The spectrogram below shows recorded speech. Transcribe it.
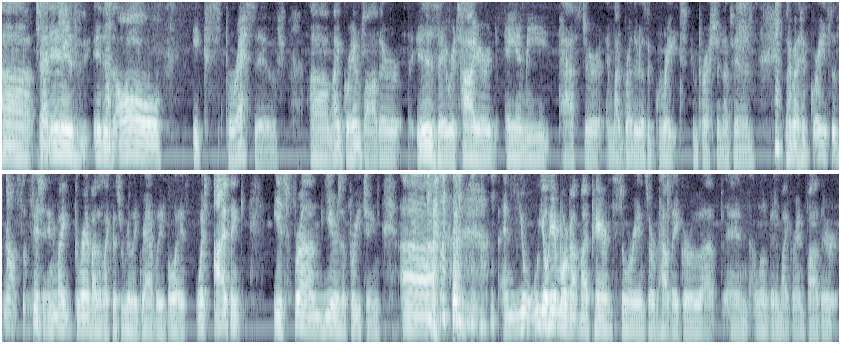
uh, that it is it is all expressive uh, my grandfather is a retired AME pastor, and my brother does a great impression of him. Talk about his grace is not sufficient. And my grandfather's like this really gravelly voice, which I think is from years of preaching. Uh, and you'll you'll hear more about my parents' story and sort of how they grew up, and a little bit of my grandfather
